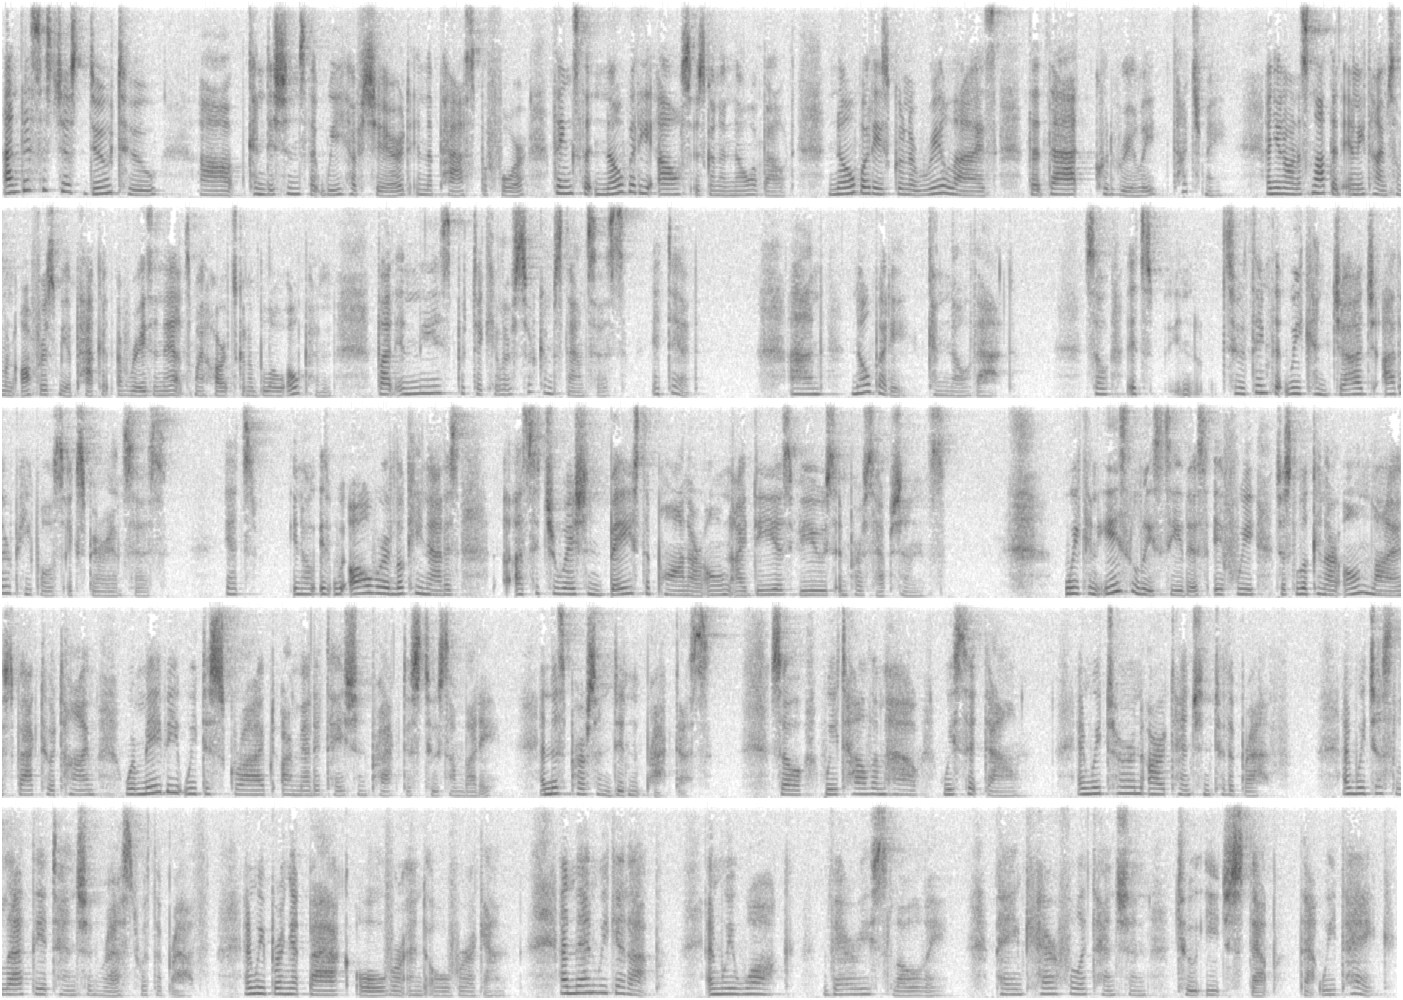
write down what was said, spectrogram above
And this is just due to uh, conditions that we have shared in the past before, things that nobody else is going to know about. Nobody's going to realize that that could really touch me. And you know, and it's not that anytime someone offers me a packet of Raisinets, my heart's going to blow open. But in these particular circumstances, it did. And nobody can know that. So it's to think that we can judge other people's experiences. It's you know, it, all we're looking at is a situation based upon our own ideas, views, and perceptions. We can easily see this if we just look in our own lives back to a time where maybe we described our meditation practice to somebody, and this person didn't practice. So we tell them how we sit down and we turn our attention to the breath, and we just let the attention rest with the breath. And we bring it back over and over again. And then we get up and we walk very slowly, paying careful attention to each step that we take.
